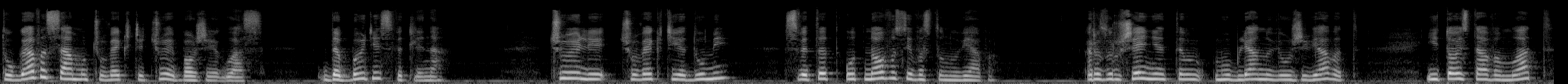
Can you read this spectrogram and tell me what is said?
Тогава само човек ще чуе Божия глас. Да бъде светлина. Чуе ли човек тия думи, светът отново се възстановява. Разрушенията му блянови оживяват и той става млад,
